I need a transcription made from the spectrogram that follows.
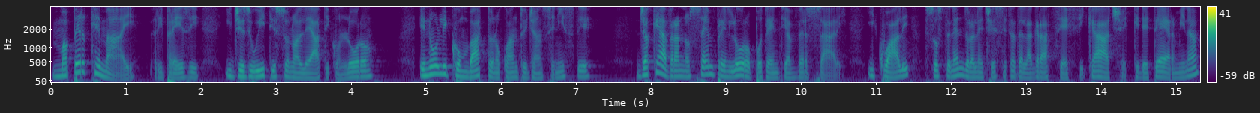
ma perché mai, ripresi, i gesuiti sono alleati con loro? E non li combattono quanto i giansenisti? Giacché avranno sempre in loro potenti avversari, i quali, sostenendo la necessità della grazia efficace che determina,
